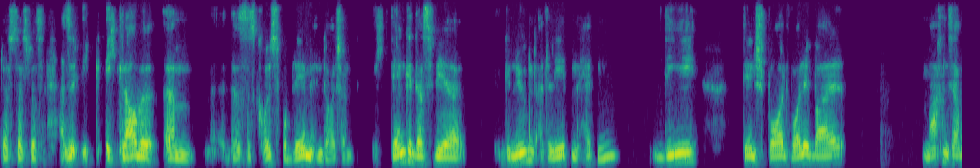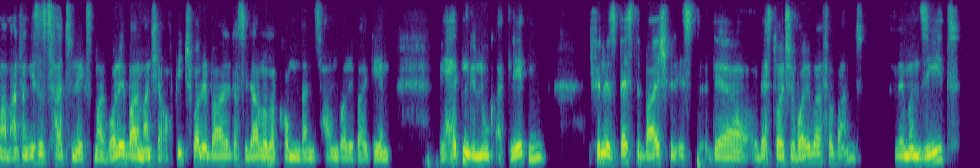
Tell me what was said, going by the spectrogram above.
dass das was. Also ich, ich glaube, ähm, das ist das größte Problem in Deutschland. Ich denke, dass wir genügend Athleten hätten, die den Sport Volleyball machen. Sag mal, am Anfang ist es halt zunächst mal Volleyball, manche auch Beachvolleyball, dass sie darüber mhm. kommen, dann ins Hallenvolleyball gehen. Wir hätten genug Athleten. Ich finde, das beste Beispiel ist der Westdeutsche Volleyballverband. Wenn man sieht,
